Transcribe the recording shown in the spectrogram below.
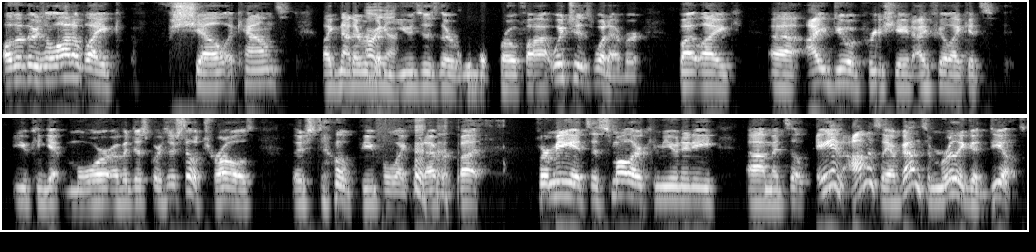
although there's a lot of like shell accounts, like not everybody yeah. uses their real profile, which is whatever. But like, uh, I do appreciate. I feel like it's you can get more of a Discord. There's still trolls. There's still people like whatever. but for me, it's a smaller community. Um, it's a, and honestly, I've gotten some really good deals.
